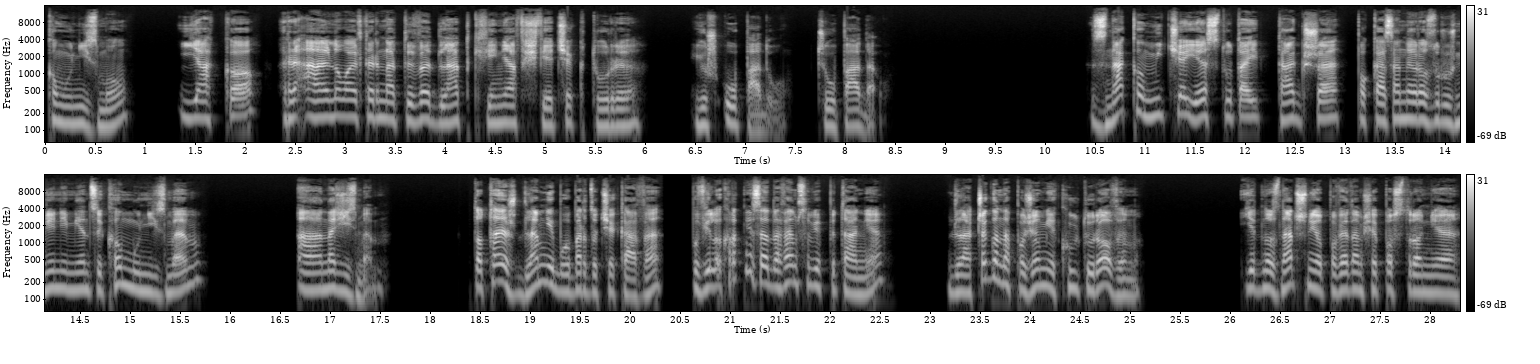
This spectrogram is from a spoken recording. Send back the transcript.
komunizmu jako realną alternatywę dla tkwienia w świecie, który już upadł czy upadał. Znakomicie jest tutaj także pokazane rozróżnienie między komunizmem a nazizmem. To też dla mnie było bardzo ciekawe, bo wielokrotnie zadawałem sobie pytanie, dlaczego na poziomie kulturowym jednoznacznie opowiadam się po stronie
